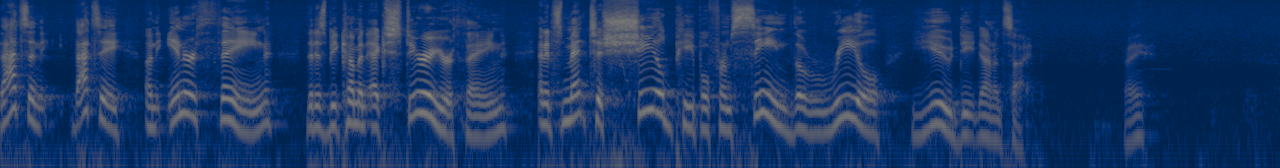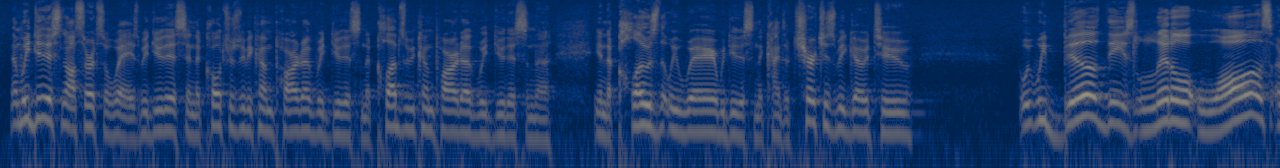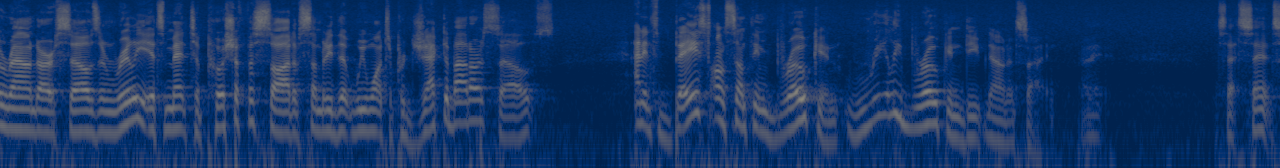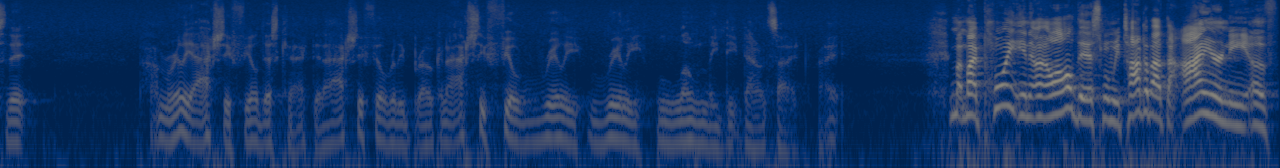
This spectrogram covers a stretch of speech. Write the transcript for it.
that's, an, that's a, an inner thing that has become an exterior thing and it's meant to shield people from seeing the real you deep down inside. Right? And we do this in all sorts of ways. We do this in the cultures we become part of. We do this in the clubs we become part of. We do this in the, in the clothes that we wear. We do this in the kinds of churches we go to. We, build these little walls around ourselves, and really it's meant to push a facade of somebody that we want to project about ourselves and it's based on something broken, really broken deep down inside, right? It's that sense that I'm really actually feel disconnected. I actually feel really broken. I actually feel really, really lonely deep down inside, right? My, my point in all this, when we talk about the irony of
